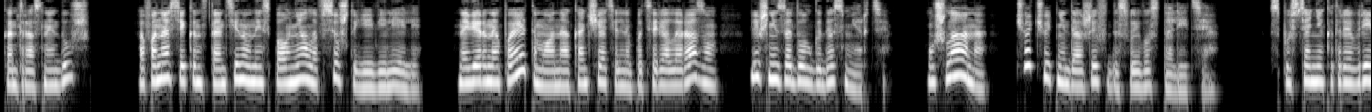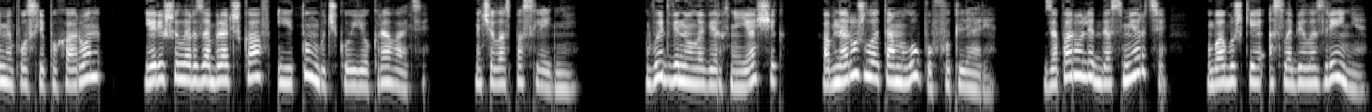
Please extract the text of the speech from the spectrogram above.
контрастный душ. Афанасия Константиновна исполняла все, что ей велели. Наверное, поэтому она окончательно потеряла разум лишь незадолго до смерти. Ушла она, чуть-чуть не дожив до своего столетия. Спустя некоторое время после похорон я решила разобрать шкаф и тумбочку ее кровати. Начала с последней. Выдвинула верхний ящик, обнаружила там лупу в футляре. За пару лет до смерти у бабушки ослабело зрение,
